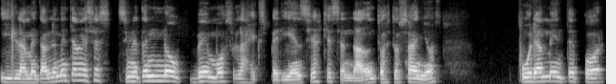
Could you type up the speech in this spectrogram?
Y lamentablemente a veces simplemente no vemos las experiencias que se han dado en todos estos años puramente por,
